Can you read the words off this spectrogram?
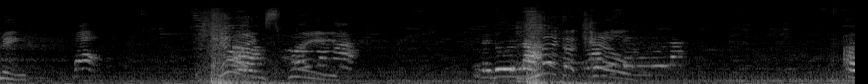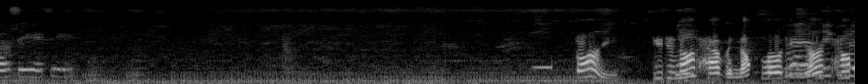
enemy. Killing spree. Mega kill. Sorry, you do not have enough load in your account.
